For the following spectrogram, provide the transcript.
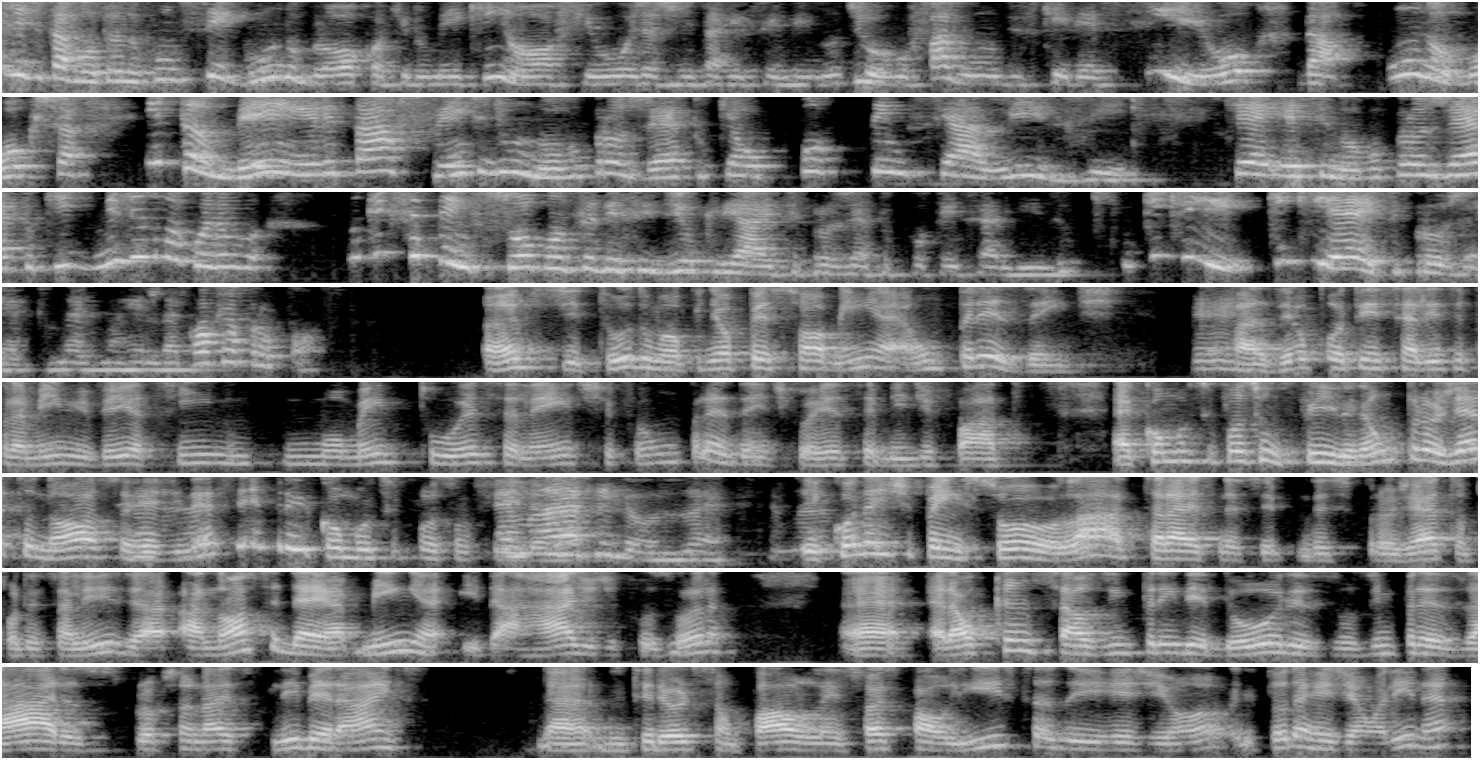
Gente está voltando com o segundo bloco aqui do Making Off. Hoje a gente está recebendo o Diogo Fagundes, que ele é CEO da Unomoksha e também ele está à frente de um novo projeto que é o Potencialize, que é esse novo projeto que me diz uma coisa. O que, que você pensou quando você decidiu criar esse projeto Potencialize? O que, o que, que, ele, que, que é esse projeto, né, na realidade? Qual que é a proposta? Antes de tudo, uma opinião pessoal minha é um presente É. Fazer o Potencialize para mim me veio assim um momento excelente, foi um presente que eu recebi de fato. É como se fosse um filho, né? Um projeto nosso, Regina, é sempre como se fosse um filho. É né? maravilhoso, né? é. é e quando a gente pensou lá atrás nesse, nesse projeto, o Potencialize, a, a nossa ideia, a minha e da Rádio Difusora, é, era alcançar os empreendedores, os empresários, os profissionais liberais da, do interior de São Paulo, lençóis paulistas e região, e toda a região ali, né?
